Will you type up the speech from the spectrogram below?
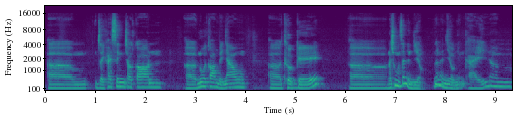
uh, giấy khai sinh cho con uh, nuôi con với nhau uh, thừa kế uh, nói chung là rất là nhiều rất là nhiều những cái um,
